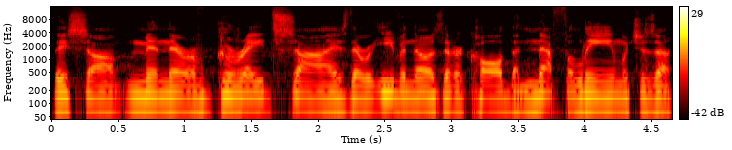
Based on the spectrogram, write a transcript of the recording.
They saw men there of great size. There were even those that are called the Nephilim, which is a,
